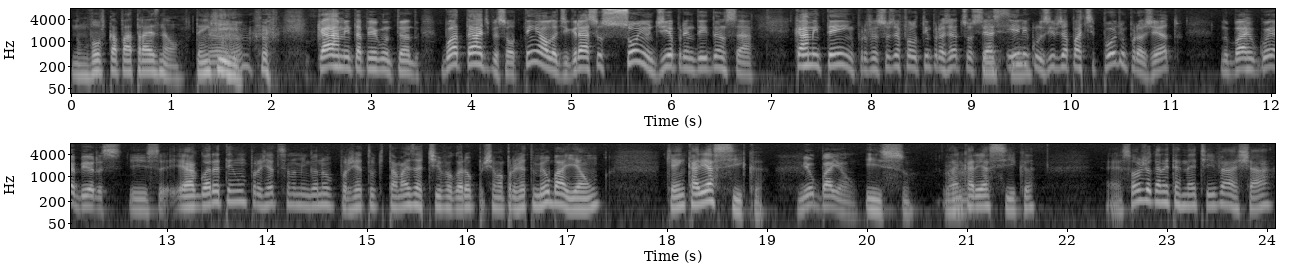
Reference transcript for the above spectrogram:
Não vou ficar pra trás não. Tem que Aham. ir. Carmen está perguntando. Boa tarde, pessoal. Tem aula de graça? Eu sonho um dia aprender a dançar. Carmen tem, o professor já falou, tem projetos sociais. Tem sim. Ele, inclusive, já participou de um projeto no bairro Goiabeiras. Isso. E agora tem um projeto, se eu não me engano, o projeto que tá mais ativo agora é chama Projeto Meu Baião, que é em Cariacica. Meu Baião. Isso. Lá em Uhum. Cariacica. É só jogar na internet aí vai achar.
